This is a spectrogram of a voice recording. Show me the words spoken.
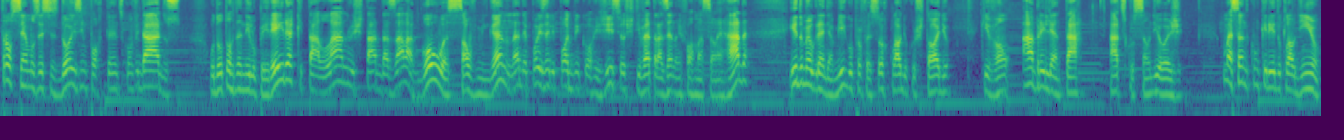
trouxemos esses dois importantes convidados, o Dr. Danilo Pereira, que está lá no estado das Alagoas, salvo me engano, né? Depois ele pode me corrigir se eu estiver trazendo a informação errada. E do meu grande amigo, o professor Cláudio Custódio, que vão abrilhantar a discussão de hoje. Começando com o querido Claudinho.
